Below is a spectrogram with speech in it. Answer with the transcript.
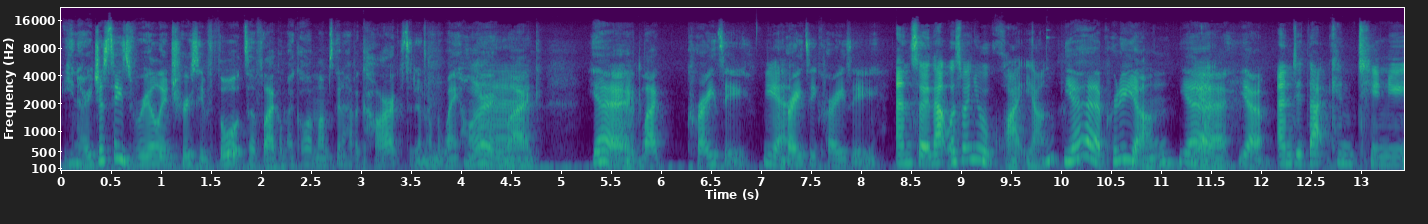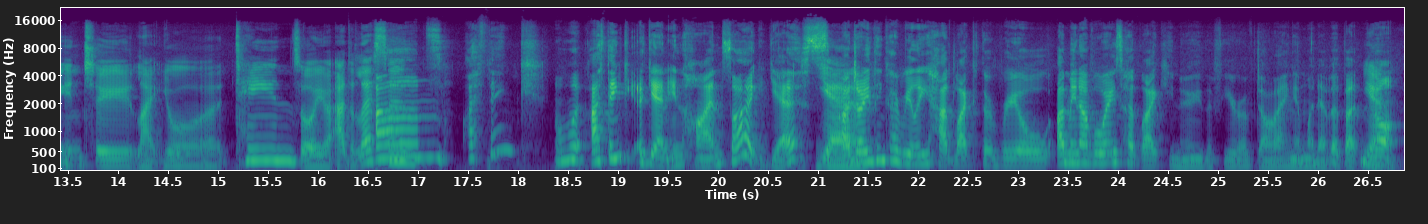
you know, just these real intrusive thoughts of like, oh my god, mum's gonna have a car accident on the way home. Yeah. Like, yeah, like crazy. Yeah. crazy, crazy. And so that was when you were quite young. Yeah, pretty young. Yeah, yeah. And did that continue into like your teens or your adolescence? Um, I think. I think again in hindsight, yes. Yeah. I don't think I really had like the real. I mean, I've always had like you know the fear of dying and whatever, but Yeah. not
